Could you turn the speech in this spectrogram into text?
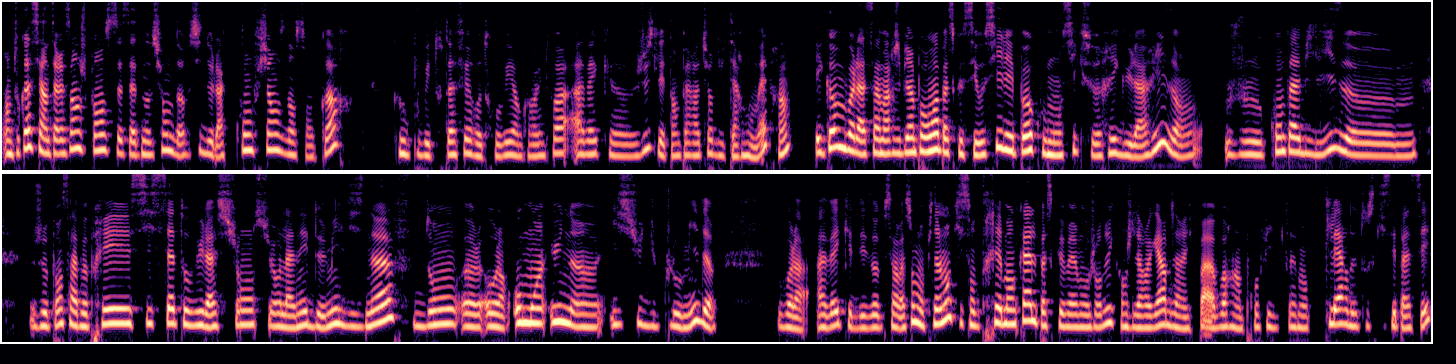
En tout cas, c'est intéressant, je pense, cette notion aussi de la confiance dans son corps que vous pouvez tout à fait retrouver encore une fois avec euh, juste les températures du thermomètre. Hein. Et comme voilà, ça marche bien pour moi parce que c'est aussi l'époque où mon cycle se régularise, hein, je comptabilise, euh, je pense à peu près 6-7 ovulations sur l'année 2019, dont euh, alors, au moins une issue du chlomide. Voilà, avec des observations, bon, finalement, qui sont très bancales, parce que même aujourd'hui, quand je les regarde, j'arrive pas à avoir un profil vraiment clair de tout ce qui s'est passé.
